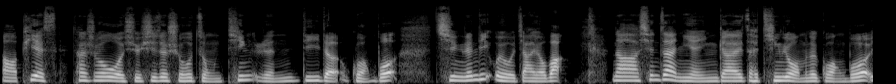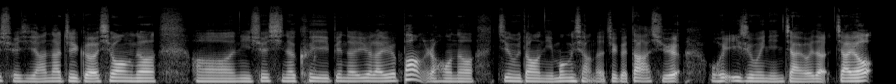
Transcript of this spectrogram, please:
啊 P.S. 他说我学习的时候总听人迪的广播，请人迪为我加油吧。那现在你也应该在听着我们的广播学习啊。那这个希望呢，呃，你学习呢可以变得越来越棒，然后呢进入到你梦想的这个大学，我会一直为您加油的，加油。”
